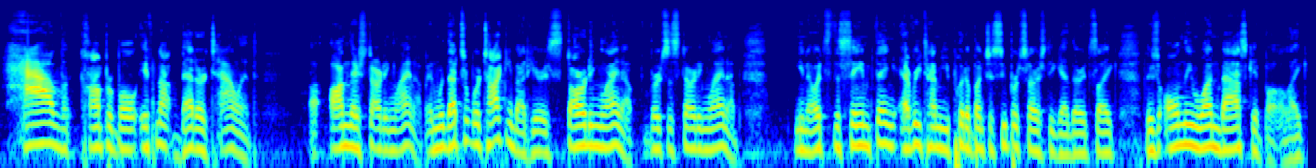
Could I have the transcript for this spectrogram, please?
have comparable, if not better, talent uh, on their starting lineup, and that's what we're talking about here: is starting lineup versus starting lineup. You know, it's the same thing every time you put a bunch of superstars together. It's like there's only one basketball. Like,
